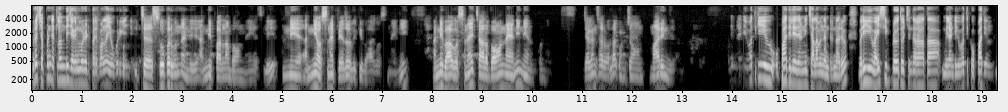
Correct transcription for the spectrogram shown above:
మీరు చెప్పండి ఎట్లా ఉంది జగన్మోహన్ రెడ్డి పరిపాలన? యువకుడికి ఏం చెప్తారు? ఇట్స్ సూపర్ ఉందండి. అన్ని పాలన బాగున్నాయి అసలు. అన్ని అన్ని వస్తున్నాయి. పేదోళ్ళకి బాగా వస్తున్నాయని అన్ని బాగా వస్తున్నాయి. చాలా బాగున్నాయని నేను అనుకున్నాను జగన్ సార్ వల్ల కొంచెం మారింది. అంటే మీలాంటి యువతకి ఉపాధి లేదని చాలా మంది అంటున్నారు. మరి వైసీపీ ప్రభుత్వం వచ్చిన తర్వాత మీలాంటి యువతకి ఉపాధి ఉంది?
